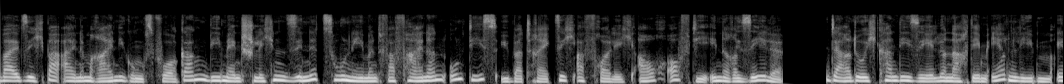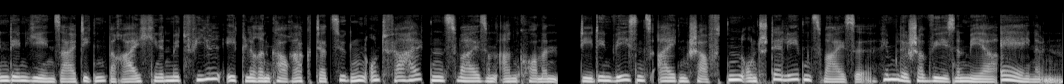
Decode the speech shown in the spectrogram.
weil sich bei einem Reinigungsvorgang die menschlichen Sinne zunehmend verfeinern und dies überträgt sich erfreulich auch auf die innere Seele. Dadurch kann die Seele nach dem Erdenleben in den jenseitigen Bereichen mit viel edleren Charakterzügen und Verhaltensweisen ankommen die den Wesenseigenschaften und der Lebensweise himmlischer Wesen mehr ähneln.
